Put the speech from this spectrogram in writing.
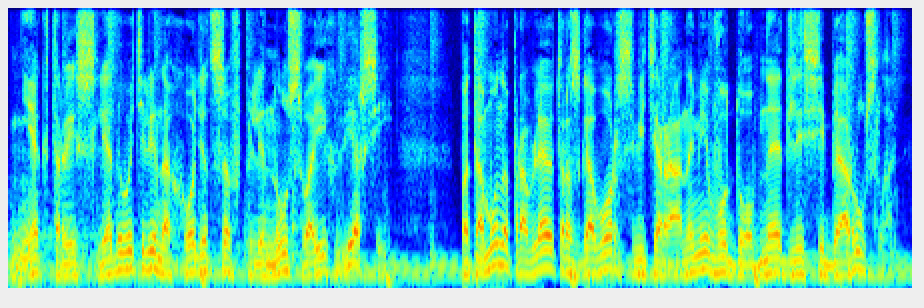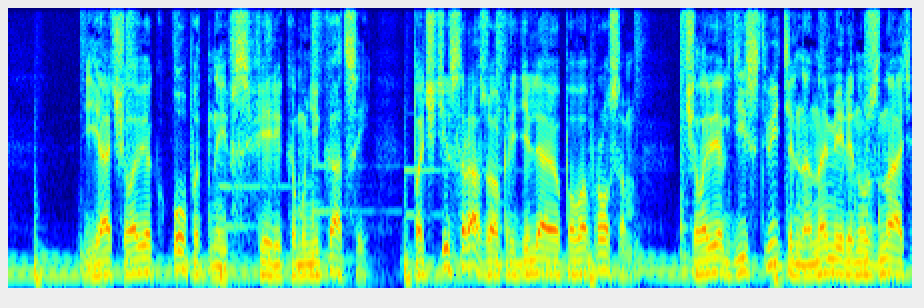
некоторые исследователи находятся в плену своих версий, потому направляют разговор с ветеранами в удобное для себя русло. Я человек опытный в сфере коммуникаций, почти сразу определяю по вопросам – человек действительно намерен узнать,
